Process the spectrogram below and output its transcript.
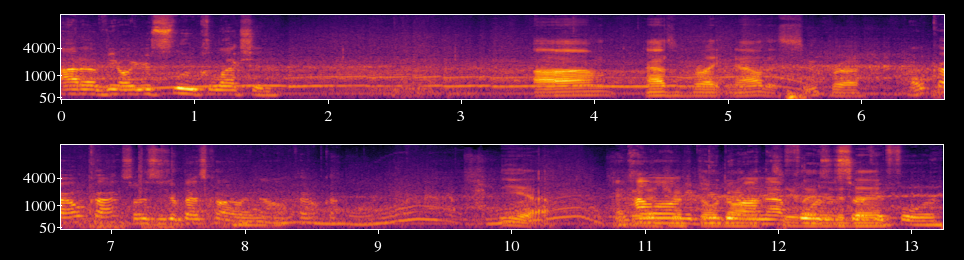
out of you know your slew collection? Um, as of right now, the Supra. Okay, okay. So this is your best car right now. Okay, okay. Yeah. And how long have you been on that Forza circuit for?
